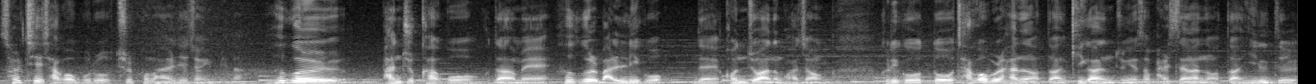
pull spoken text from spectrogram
설치 작업으로 출품할 예정입니다. 흙을 반죽하고 그 다음에 흙을 말리고 네, 건조하는 과정 그리고 또 작업을 하는 어떠한 기간 중에서 발생하는 어떠한 일들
